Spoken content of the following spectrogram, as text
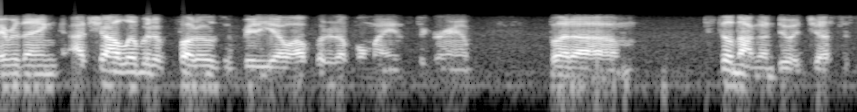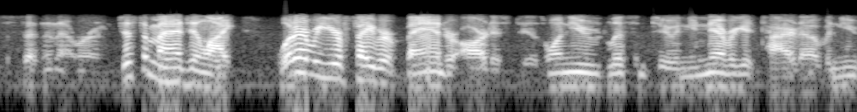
everything. I shot a little bit of photos and video. I'll put it up on my Instagram, but um, still not going to do it justice to sitting in that room. Just imagine like whatever your favorite band or artist is, one you listen to and you never get tired of, and you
